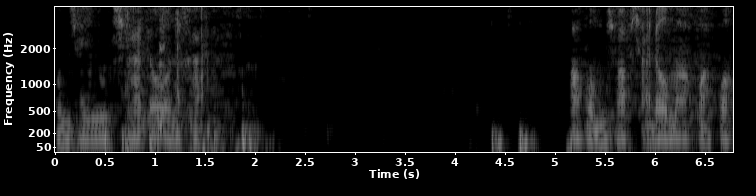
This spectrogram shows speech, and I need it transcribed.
ผมใช้รูป Shadow นะครับ เพราะผมชอบ Shadow มากกว่าพวก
